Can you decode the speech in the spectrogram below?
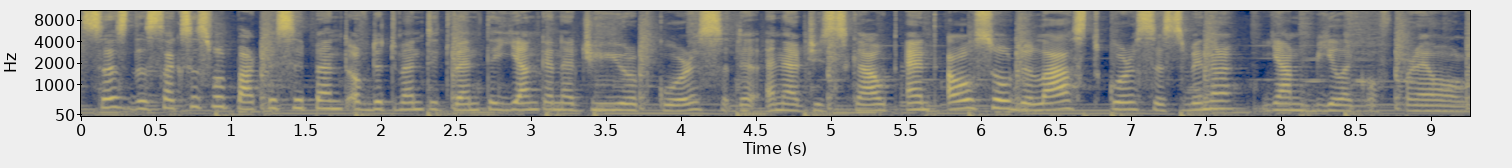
says the successful participant of the 2020 Young Energy Europe course, the Energy Scout, and also the last course's winner, Jan Bílek of Preol.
